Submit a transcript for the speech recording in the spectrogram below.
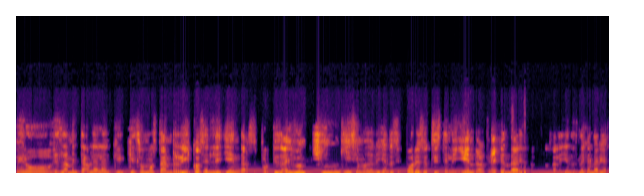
pero es lamentable, Alan, que, que, somos tan ricos en leyendas, porque hay un chinguísimo de leyendas y por eso existen leyendas legendarias, leyendas legendarias,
